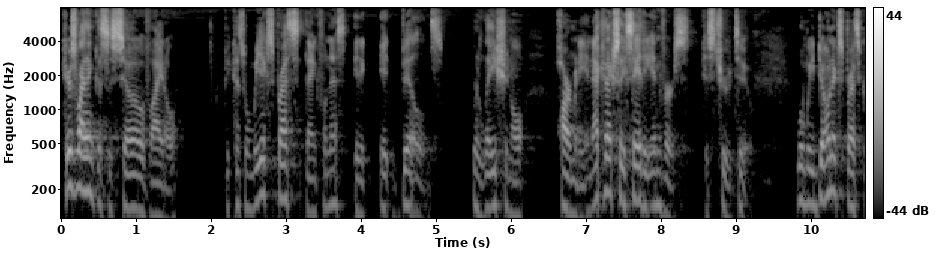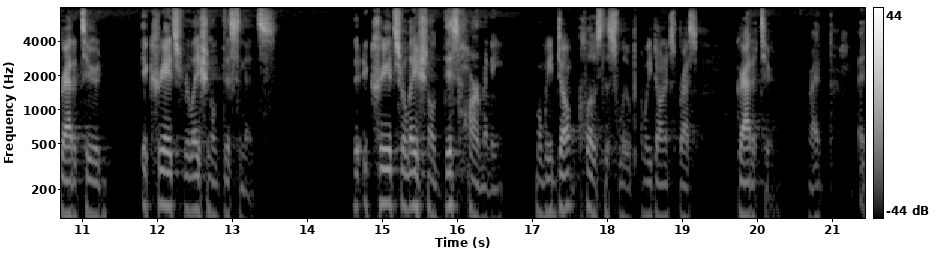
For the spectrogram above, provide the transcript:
Here's why I think this is so vital because when we express thankfulness, it, it builds relational harmony. And I can actually say the inverse is true too. When we don't express gratitude, it creates relational dissonance. It creates relational disharmony when we don't close this loop and we don't express gratitude, right? Eh,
